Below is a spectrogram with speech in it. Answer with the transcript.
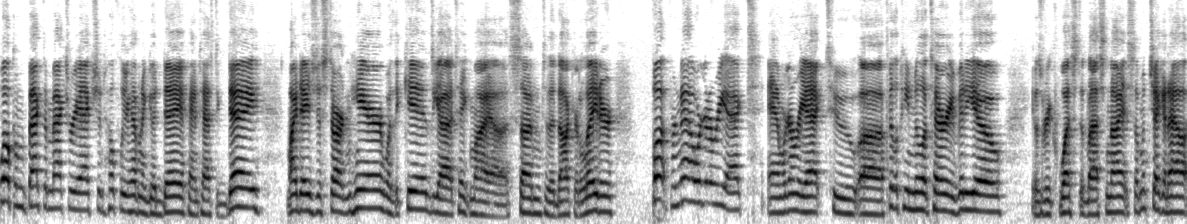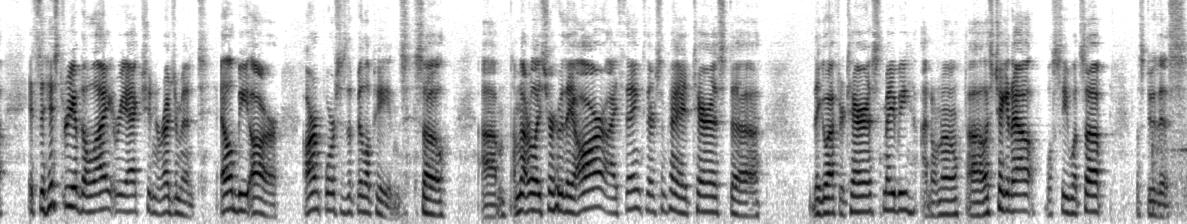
welcome back to Max Reaction. Hopefully you're having a good day, a fantastic day. My day's just starting here with the kids. Gotta take my uh, son to the doctor later. But for now, we're gonna react, and we're gonna react to uh, Philippine military video. It was requested last night, so I'm gonna check it out. It's the history of the Light Reaction Regiment, LRR, Armed Forces of the Philippines. So, um, I'm not really sure who they are. I think they're some kind of terrorist uh, they go after terrorists, maybe? I don't know. Uh, let's check it out. We'll see what's up. Let's do this.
